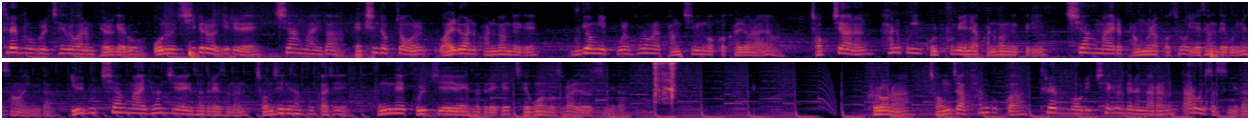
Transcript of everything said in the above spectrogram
travel bubble 체결과는 별개로 오는 11월 1일에 치앙마이가 백신 접종을 완료한 관광객의 무격 입국을 허용할 방침인 것과 관련하여 적지 않은 한국인 골프 매니아 관광객들이 치앙마이를 방문할 것으로 예상되고 있는 상황입니다. 일부 치앙마이 현지 여행사들에서는 전세기 상품까지 국내 굴지의 여행사들에게 제공한 것으로 알려졌습니다. 그러나 정작 한국과 트래블버블이 체결되는 나라는 따로 있었습니다.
